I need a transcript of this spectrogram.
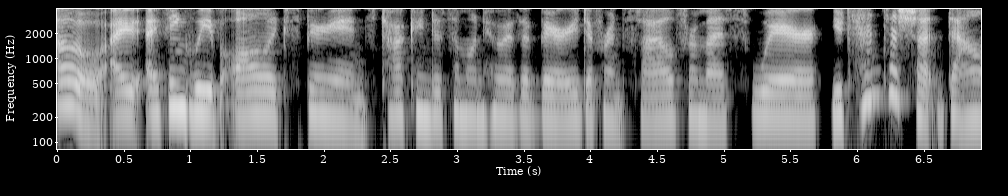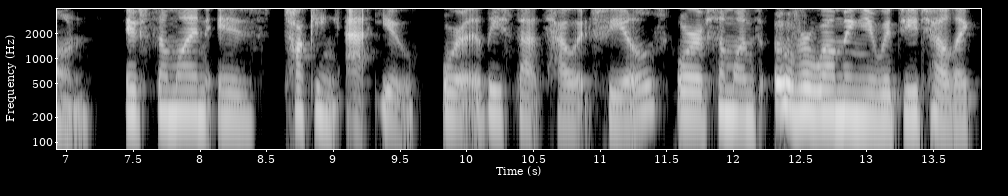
Oh, I, I think we've all experienced talking to someone who has a very different style from us where you tend to shut down if someone is talking at you or at least that's how it feels. Or if someone's overwhelming you with detail, like,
